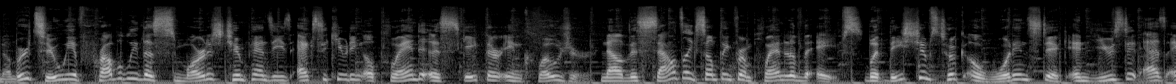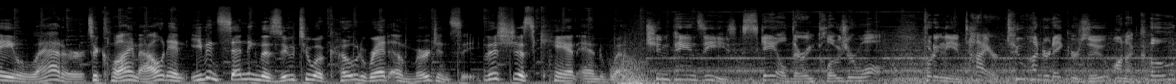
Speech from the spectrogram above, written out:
Number 2, we have probably the smartest chimpanzees executing a plan to escape their enclosure. Now this sounds like something from Planet of the Apes, but these chimps took a wooden stick and used it as a ladder to climb out and even sending the zoo to a code red emergency. This just can't end well. Chimpanzees scaled their enclosure wall, putting the entire 200 acre zoo on a code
